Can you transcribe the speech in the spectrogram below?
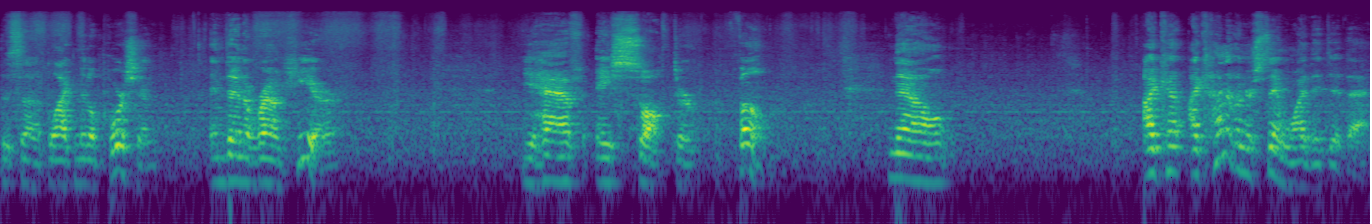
this uh, black middle portion, and then around here, you have a softer foam. Now, I I kind of understand why they did that.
